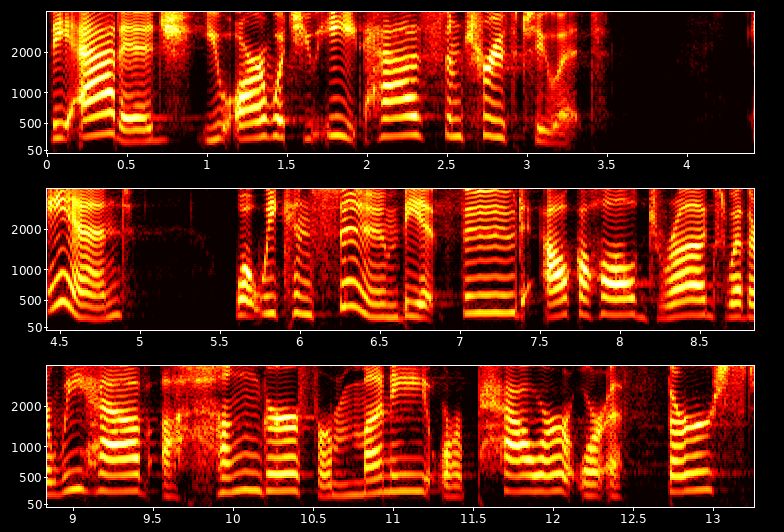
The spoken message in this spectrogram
the adage, you are what you eat, has some truth to it. And what we consume, be it food, alcohol, drugs, whether we have a hunger for money or power or a thirst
